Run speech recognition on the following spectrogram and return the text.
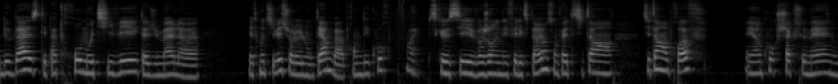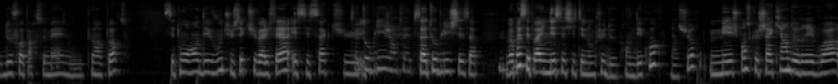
de base, t'es pas trop motivé, que t'as du mal à être motivé sur le long terme, bah prendre des cours. Ouais. Parce que c'est, j'en ai fait l'expérience en fait. Si t'as un, si t'as un prof et un cours chaque semaine ou deux fois par semaine ou peu importe, c'est ton rendez-vous, tu sais que tu vas le faire et c'est ça que tu. Ça t'oblige en fait. Ça t'oblige, c'est ça. Après, c'est pas une nécessité non plus de prendre des cours, bien sûr, mais je pense que chacun devrait voir,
